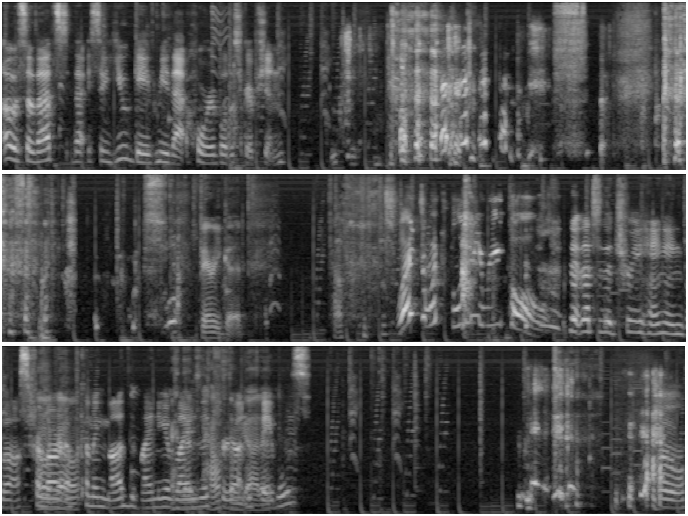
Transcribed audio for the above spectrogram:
Oh, so that's that. So you gave me that horrible description. Very good. What? What's Bloody Recall? That, that's the tree hanging boss from Oh, our no. upcoming mod, The Binding of And Isaac Forgotten got it. Fables. oh,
